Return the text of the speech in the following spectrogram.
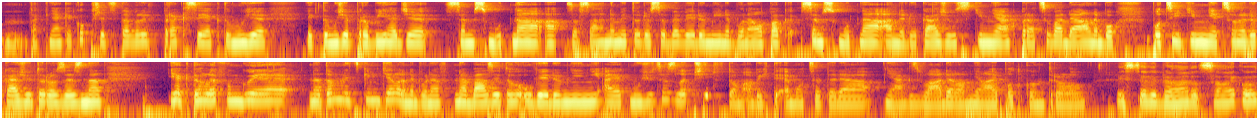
hm, tak nějak jako představili v praxi, jak to může, jak to může probíhat, že jsem smutná a zasáhne mi to do sebevědomí, nebo naopak jsem smutná a nedokážu s tím nějak pracovat dál, nebo pocítím něco, nedokážu to rozeznat. Jak tohle funguje na tom lidském těle nebo na, na bázi toho uvědomění a jak můžu se zlepšit v tom, abych ty emoce teda nějak zvládala, měla je pod kontrolou? Vy jste vybrala docela jako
